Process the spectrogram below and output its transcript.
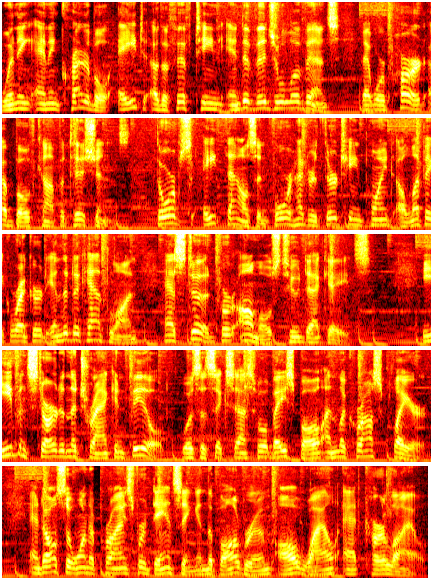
winning an incredible 8 of the 15 individual events that were part of both competitions. Thorpe's 8,413 point Olympic record in the decathlon has stood for almost two decades. He even starred in the track and field, was a successful baseball and lacrosse player, and also won a prize for dancing in the ballroom all while at Carlisle.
